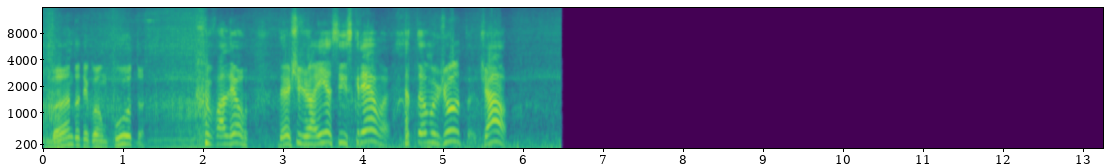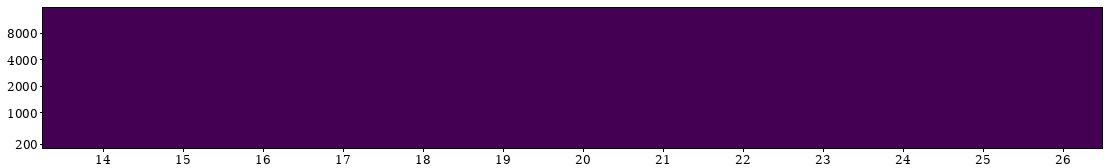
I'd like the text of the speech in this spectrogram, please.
Bando de guampudo. Valeu. Deixa o joinha, se inscreva. Tamo junto. Tchau.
